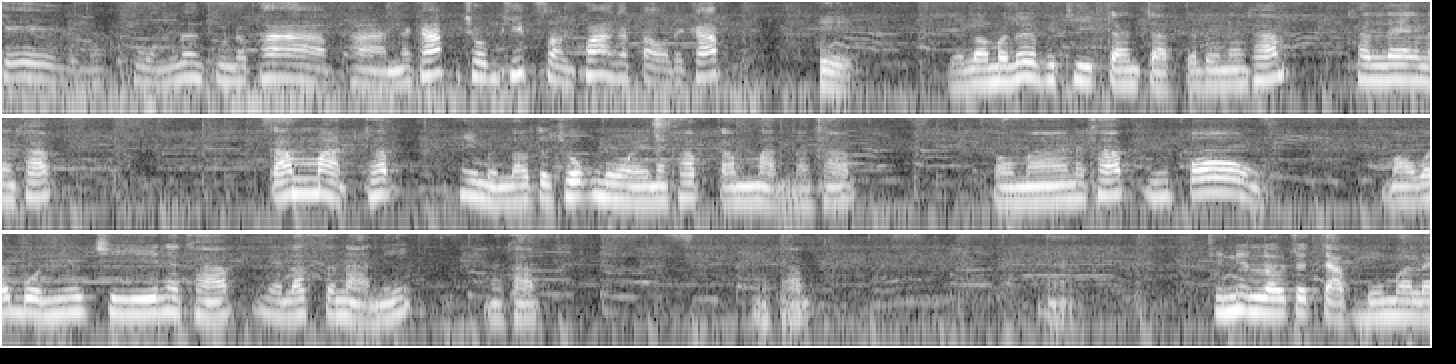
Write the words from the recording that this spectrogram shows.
เคห่วงเรื่องคุณภาพผ่านนะครับ ชมคลิปสอนคว้างกันต่อเลยครับเดี๋ยวเรามาเริ่มวิธีการจับกันเลยนะครับ ขั้นแรกนะครับกำหมัดครับให้เหมือนเราจะชกมวยนะครับกำหมัดนะครับ ต่อมานะครับ นิ้วโป้งมาไว้บนนิ้วชี้นะครับ ในลักษณะนี้นะครับนะครับทีนี้เราจะจับบูมแมล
